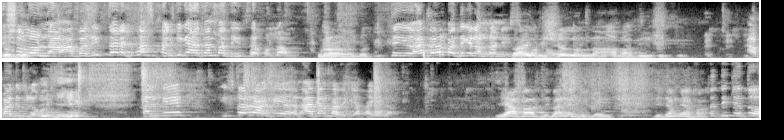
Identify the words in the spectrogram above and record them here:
তোর না আবার ইফতার এক ফাস খালি কি আজান বাদে ইফতার করলাম। পুরা বাদি। ঠিক আজান বাদে গেলাম না ভাই দিছিল না আবার দিন শুনছে আবাদি বলে কালকে ইফতারের আগে আজান বাদে গিয়া খাইলাম জি আফা দিবানি বুঝেন। দিদাম নি দিতে তো।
